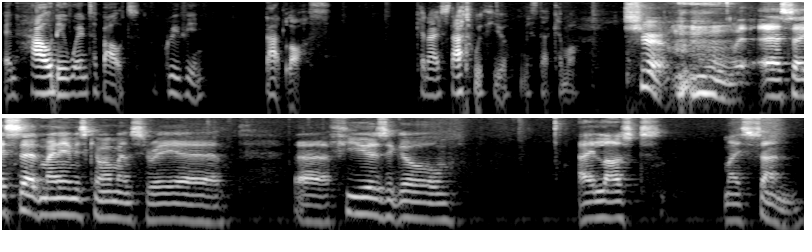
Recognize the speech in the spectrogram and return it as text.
and how they went about grieving that loss. Can I start with you, Mr. Kemoh? Sure. As I said, my name is Kemoh Mansaray. Uh, a few years ago, I lost my son,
